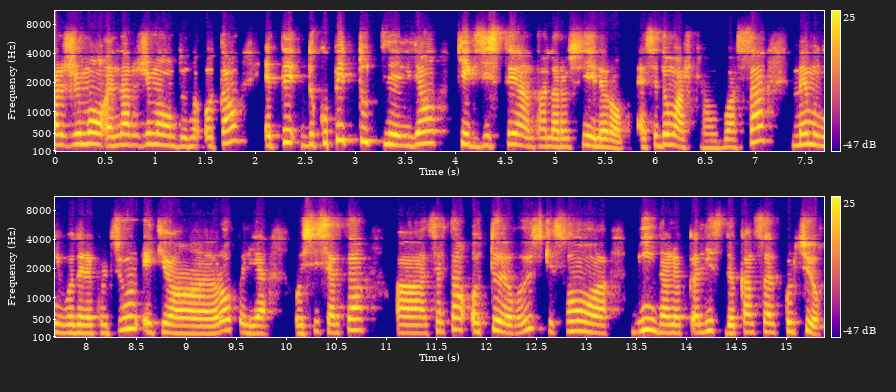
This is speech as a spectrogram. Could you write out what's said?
largement, un largement de l'OTAN était de couper tous les liens qui existaient entre la Russie et l'Europe. Et c'est dommage qu'on voit ça, même au niveau de la culture, et qu'en Europe, il y a aussi certains euh, certains auteurs russes qui sont euh, mis dans la liste de cancel culture.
